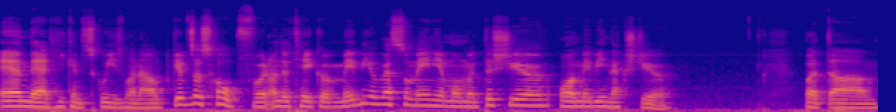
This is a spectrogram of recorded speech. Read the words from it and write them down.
and that he can squeeze one out, gives us hope for an Undertaker, maybe a WrestleMania moment this year or maybe next year. But um,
